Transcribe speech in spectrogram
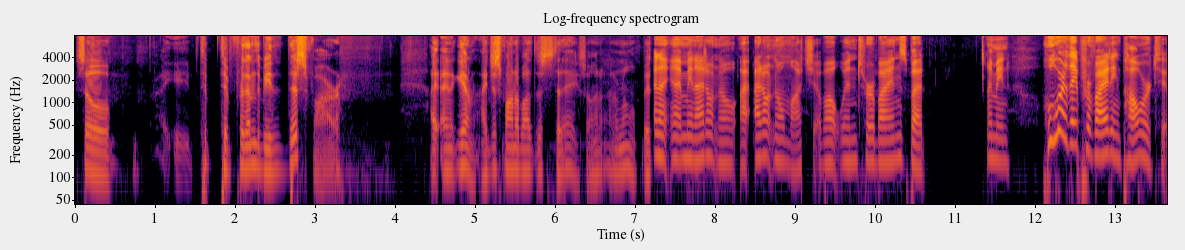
So, to, to, for them to be this far, I, and again, I just found about this today, so I don't, I don't know. And I, I mean, I don't know. I, I don't know much about wind turbines, but I mean, who are they providing power to?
